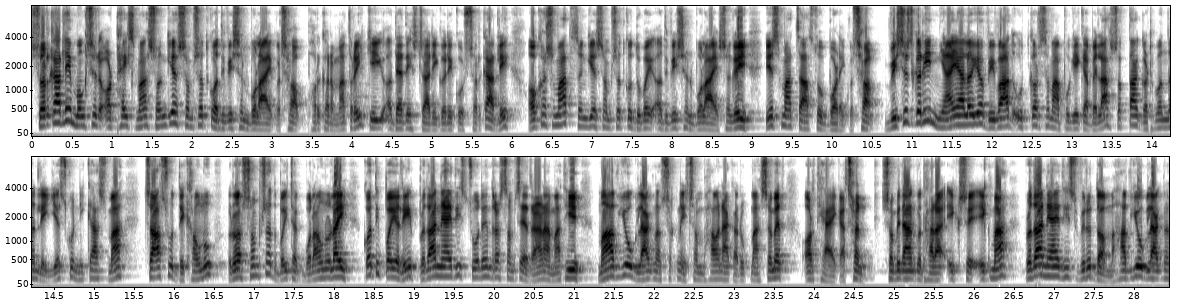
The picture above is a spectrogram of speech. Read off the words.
सरकारले मङ्सिर अठाइसमा सङ्घीय संसदको अधिवेशन बोलाएको छ। भर्खर मात्रै केही अध्यादेश जारी गरेको सरकारले अकस्मात सङ्घीय संसदको दुवै अधिवेशन बोलाएसँगै यसमा चासो बढेको छ। विशेष गरी न्यायालय विवाद उत्कर्षमा पुगेका बेला सत्ता गठबन्धनले यसको निकासमा चासो देखाउनु र संसद बैठक बोलाउनुलाई कतिपयले प्रधान न्यायाधीश चोलेन्द्र शमशेर राणामाथि महाभियोग लाग्न सक्ने सम्भावनाका रूपमा समेत अर्थ्याएका छन्। संविधानको धारा एक सय एकमा प्रधान न्यायाधीश विरुद्ध महाभियोग लाग्न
